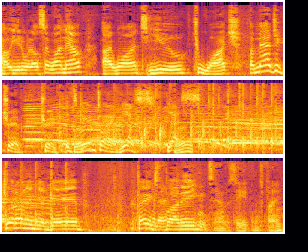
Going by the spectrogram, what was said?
Oh, you know what else I want now? I want you to watch a magic trip trick. It's game time. Yes, yes. Get on in here, Gabe. Thanks, buddy. Let's have a seat. It's fine.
